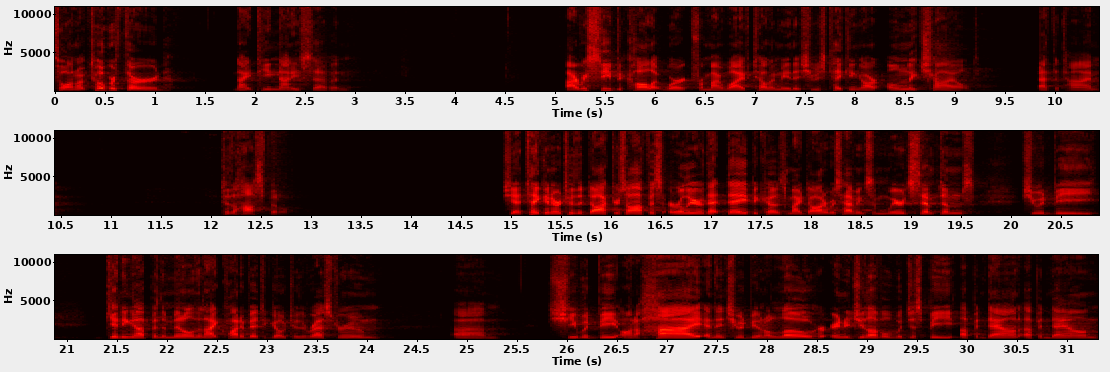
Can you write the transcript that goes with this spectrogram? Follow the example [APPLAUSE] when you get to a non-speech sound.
So on October 3rd, 1997, I received a call at work from my wife telling me that she was taking our only child at the time to the hospital. She had taken her to the doctor's office earlier that day because my daughter was having some weird symptoms. She would be getting up in the middle of the night quite a bit to go to the restroom. Um, she would be on a high and then she would be on a low. Her energy level would just be up and down, up and down.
